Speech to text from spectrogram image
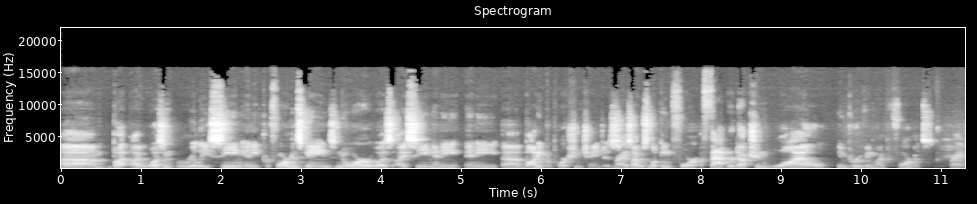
um, but I wasn't really seeing any performance gains, nor was I seeing any any uh, body proportion changes Right. because I was looking for a fat reduction while improving my performance right.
